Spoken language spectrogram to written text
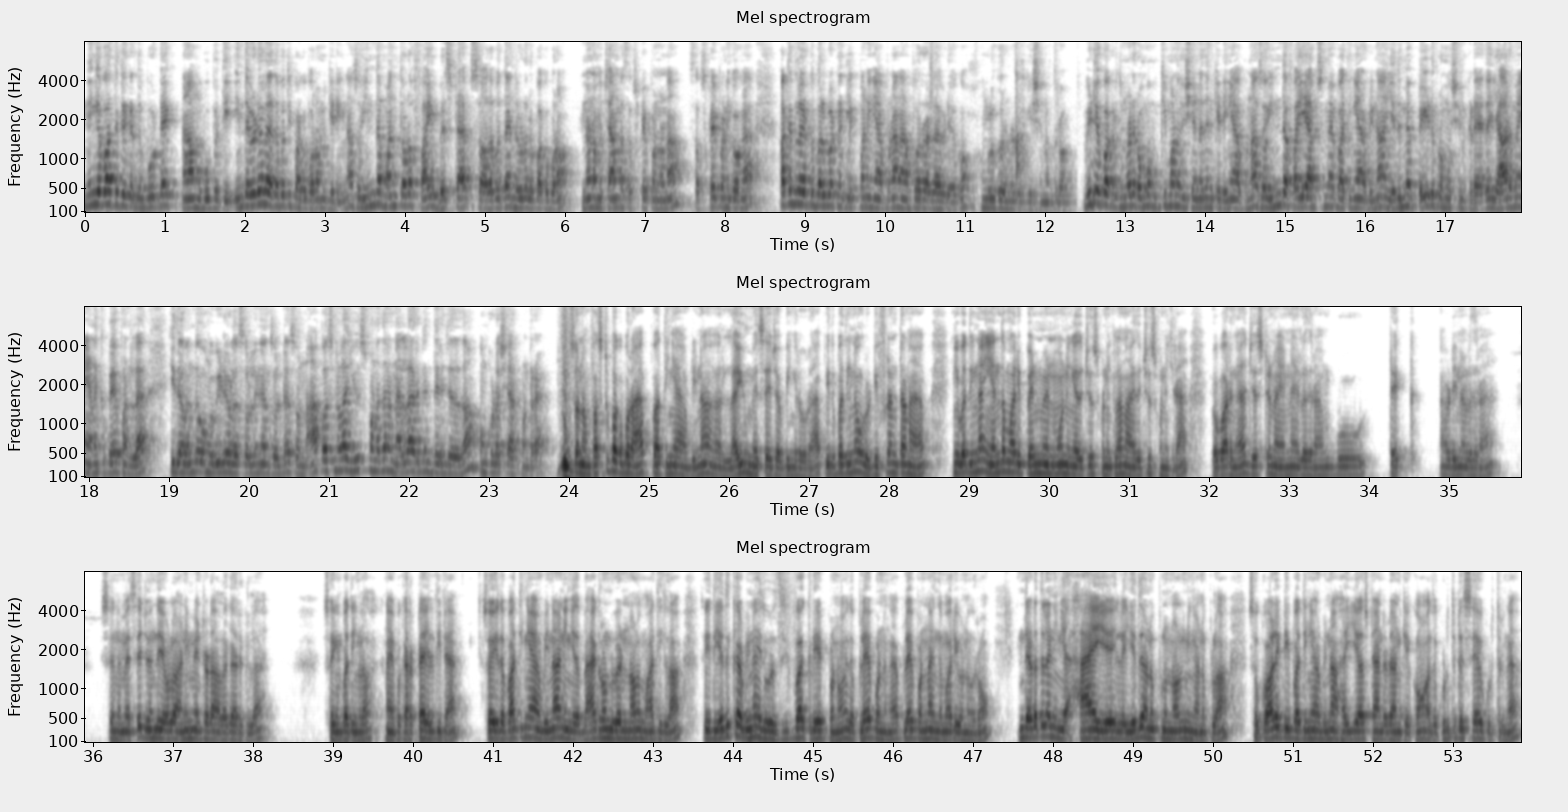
நீங்கள் பார்த்துட்டு இருக்கிறது பூடெக் நான் உங்கள் பூபதி. இந்த வீடியோவில் எதை பற்றி பார்க்க போகிறோம்னு கேட்டிங்கன்னா ஸோ இந்த மந்தோட ஃபைவ் பெஸ்ட் ஆப் ஸோ அதை பற்றி தான் இந்த வீடியோவில் பார்க்க போகிறோம் இன்னும் நம்ம சேனலை சப்ஸ்கிரைப் பண்ணணும்னா சப்ஸ்கிரைப் பண்ணிக்கோங்க. பக்கத்தில் இருக்க பெல் பட்டனை கிளிக் பண்ணீங்க அப்படின்னா நான் போகிற எல்லா வீடியோக்கும் உங்களுக்கு ஒரு நோட்டிஃபிகேஷன் வந்துடும் வீடியோ பார்க்குறதுக்கு முன்னாடி ரொம்ப முக்கியமான விஷயம் என்னதுன்னு கேட்டிங்க அப்படின்னா ஸோ இந்த ஃபைவ் ஆப்ஸுமே பார்த்தீங்க அப்படின்னா எதுவுமே பெய்டு ப்ரொமோஷன் கிடையாது. யாருமே எனக்கு பே பண்ணல. இதை வந்து உங்கள் வீடியோவில் சொல்லுங்கன்னு சொல்லிட்டு ஸோ நான் பர்சனலாக யூஸ் பண்ணதில் நல்லா இருக்குன்னு தெரிஞ்சதை தான் உங்க கூட ஷேர் பண்ணுறேன் ஸோ நம்ம ஃபஸ்ட்டு பார்க்க போகிற ஆப் பார்த்தீங்க அப்படின்னா லைவ் மெசேஜ் அப்படிங்கிற ஒரு ஆப் இது பார்த்தீங்கன்னா ஒரு டிஃப்ரெண்ட்டான ஆப் இங்கே பார்த்தீங்கன்னா எந்த மாதிரி பென் வேணுமோ நீங்கள் அதை சூஸ் பண்ணிக்கலாம். நான் இதை சூஸ் பண்ணிக்கிறேன். இப்போ பாருங்கள் ஜஸ்ட்டு நான் என்ன எழுதுகிறேன் பூ டெக் அப்படின்னு எழுதுகிறேன் ஸோ இந்த மெசேஜ் வந்து எவ்வளோ அனிமேட்டடாக அழகாக இருக்குல்ல? ஸோ இங்கே பார்த்தீங்களா நான் இப்போ கரெக்டாக எழுதிட்டேன். ஸோ இதை பார்த்தீங்க அப்படின்னா நீங்கள் பேக்ரவுண்ட் வேணுனாலும் மாற்றிக்கலாம் ஸோ இது எதுக்கு அப்படின்னா இது ஒரு ஜிவ்வாக க்ரியேட் பண்ணும். இதை ப்ளே பண்ணுங்கள் ப்ளே பண்ணால் இந்த மாதிரி ஒன்று வரும். இந்த இடத்துல நீங்கள் ஹேயே இல்லை எது அனுப்பணுன்னாலும் நீங்கள் அனுப்பலாம். ஸோ குவாலிட்டி பார்த்தீங்க அப்படின்னா ஹையாக ஸ்டாண்டர்டானு கேட்கும். அதை கொடுத்துட்டு சேவ் கொடுத்துருங்க.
